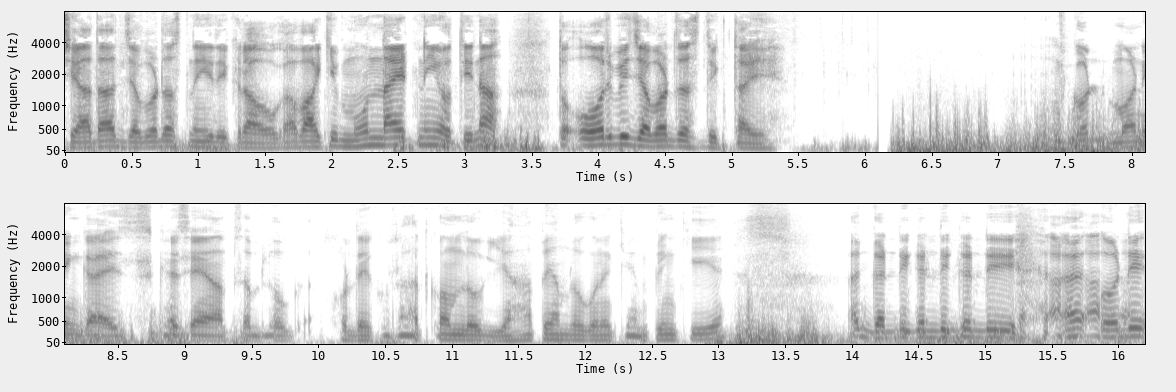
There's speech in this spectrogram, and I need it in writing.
ज़्यादा ज़बरदस्त नहीं दिख रहा होगा। बाकी मून नाइट नहीं होती ना तो और भी ज़बरदस्त दिखता है गुड मॉर्निंग गाइस कैसे हैं आप सब लोग और देखो रात को हम लोग यहाँ पे हम लोगों ने कैंपिंग की है गड्डी गड्डी गड्डी अ, ओडी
